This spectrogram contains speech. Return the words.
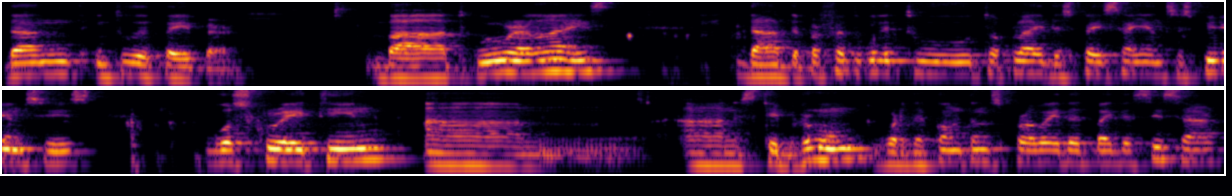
than into the paper. But we realized that the perfect way to, to apply the space science experiences was creating um, an escape room where the contents provided by the CESAR,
